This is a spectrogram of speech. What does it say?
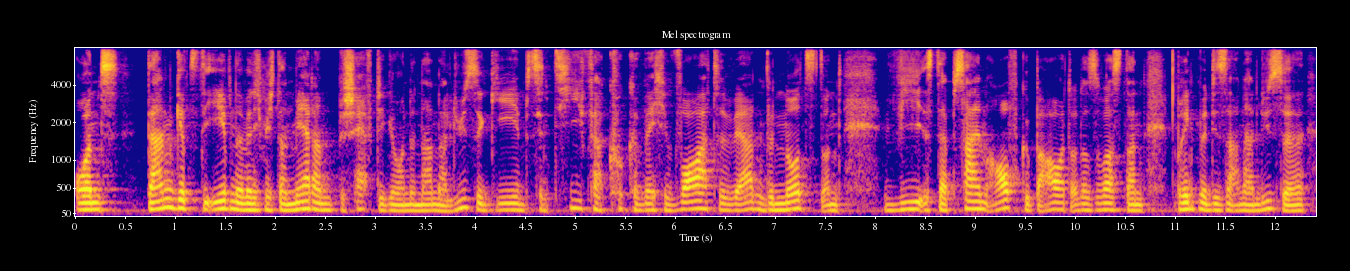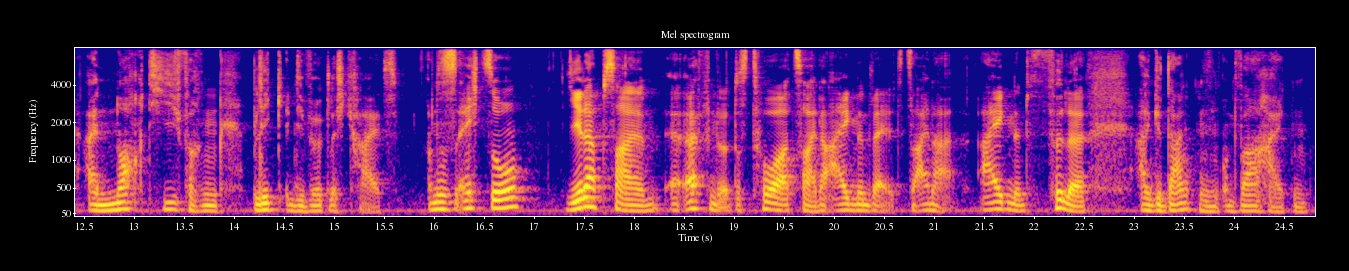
Und dann gibt es die Ebene, wenn ich mich dann mehr damit beschäftige und in eine Analyse gehe, ein bisschen tiefer gucke, welche Worte werden benutzt und wie ist der Psalm aufgebaut oder sowas, dann bringt mir diese Analyse einen noch tieferen Blick in die Wirklichkeit. Und es ist echt so, jeder Psalm eröffnet das Tor zu einer eigenen Welt, zu einer eigenen Fülle an Gedanken und Wahrheiten.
